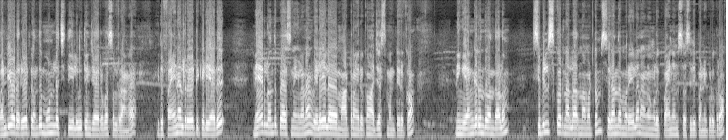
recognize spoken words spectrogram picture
வண்டியோட ரேட் வந்து மூணு லட்சத்தி எழுபத்தஞ்சாயிரரூபா சொல்கிறாங்க இது ஃபைனல் ரேட்டு கிடையாது. நேரில் வந்து பேசுனீங்களன்னா விலையில் மாற்றம் இருக்கும் அட்ஜஸ்ட்மெண்ட் இருக்கும். நீங்கள் எங்கேருந்து வந்தாலும் சிபில் ஸ்கோர் நல்லா இருந்தால் மட்டும் சிறந்த முறையில் நாங்கள் உங்களுக்கு ஃபைனான்ஸ் வசதி பண்ணி கொடுக்குறோம்.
